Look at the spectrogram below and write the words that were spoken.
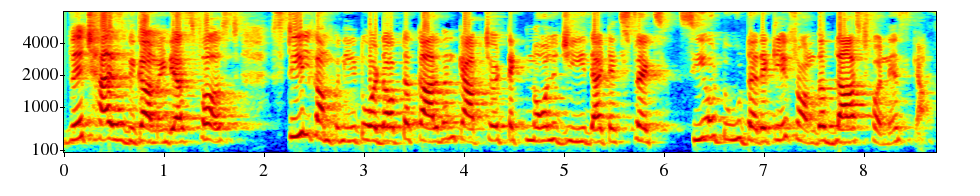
which has become India's first steel company to adopt a carbon capture technology that extracts CO2 directly from the blast furnace gas.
